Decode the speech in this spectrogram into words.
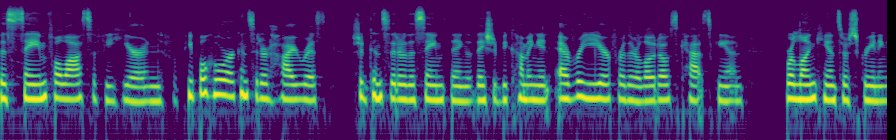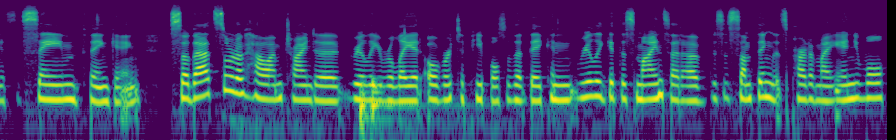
The same philosophy here. And for people who are considered high risk, should consider the same thing that they should be coming in every year for their low dose CAT scan for lung cancer screening. It's the same thinking. So that's sort of how I'm trying to really relay it over to people so that they can really get this mindset of this is something that's part of my annual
